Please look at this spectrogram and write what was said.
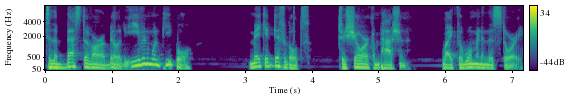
to the best of our ability, even when people make it difficult to show our compassion, like the woman in this story.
